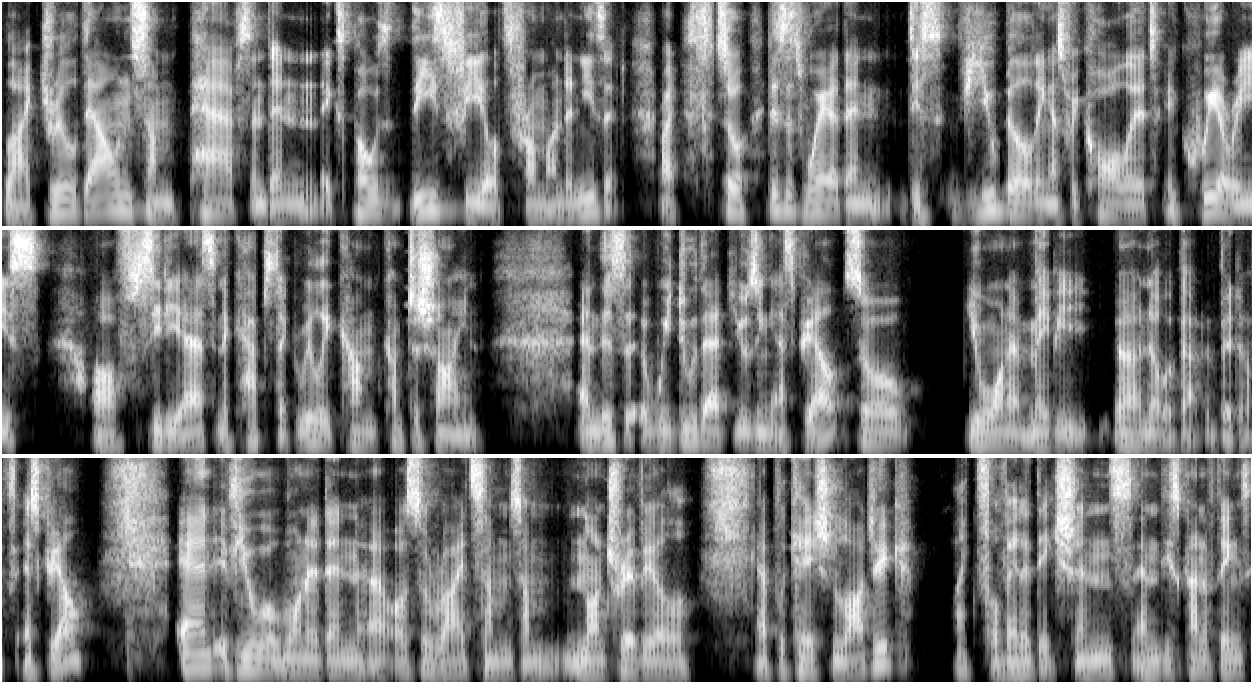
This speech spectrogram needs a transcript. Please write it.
like drill down some paths and then expose these fields from underneath it. Right. So this is where then this view building, as we call it, in queries of CDS and the CAP stack really come come to shine. And this we do that using SQL. So you want to maybe uh, know about a bit of SQL. And if you want to then uh, also write some, some non-trivial application logic, like for validations and these kind of things,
